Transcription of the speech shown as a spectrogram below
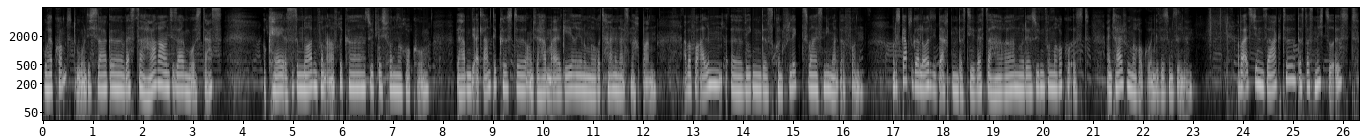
woher kommst du? Und ich sage Westsahara und sie sagen, wo ist das? Okay, das ist im Norden von Afrika, südlich von Marokko. Wir haben die Atlantikküste und wir haben Algerien und Mauretanien als Nachbarn. Aber vor allem äh, wegen des Konflikts weiß niemand davon. Und es gab sogar Leute, die dachten, dass die Westsahara nur der Süden von Marokko ist. Ein Teil von Marokko in gewissem Sinne. Aber als ich ihnen sagte, dass das nicht so ist,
